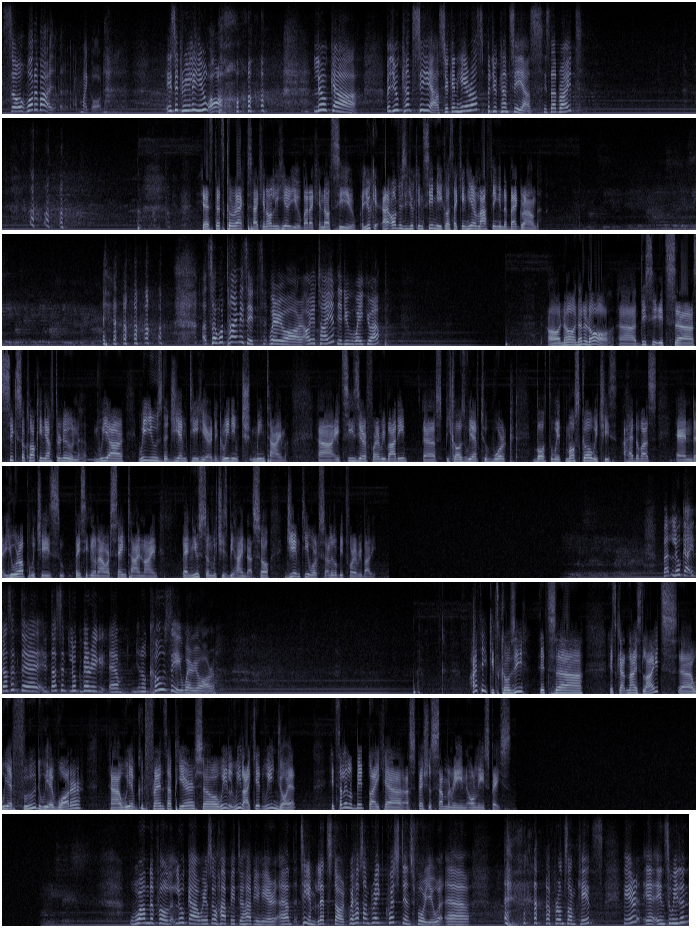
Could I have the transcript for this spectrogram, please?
So what about, my God. Is it really you? Oh. Luca, but you can't see us. You can hear us, but you can't see us. Is that right? Yes, that's correct. I can only hear you, but I cannot see you. But you can obviously you can see me because I can hear laughing in the background. so what time is it where you are? Are you tired? Did you wake you up? Oh no, not at all. Uh, this it's uh, six o'clock in the afternoon. We are we use the GMT here, the Greenwich Mean Time. Uh, it's easier for everybody uh, because we have to work both with Moscow, which is ahead of us, and Europe, which is basically on our same timeline, and Houston, which is behind us. So GMT works a little bit for everybody. But look, it doesn't, uh, it doesn't look very, um, you know, cozy where you are. I think it's cozy. It's uh, it's got nice lights. Uh, we have food. We have water. Uh, we have good friends up here, so we we like it. We enjoy it. It's a little bit like a, a special submarine, only space. Wonderful. Luca, we're so happy to have you here. And Tim, let's start. We have some great questions for you uh, from some kids here in Sweden.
